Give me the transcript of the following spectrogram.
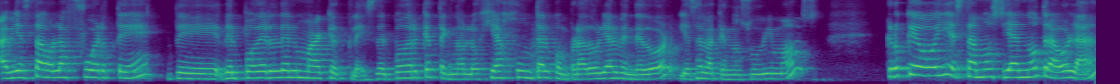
había esta ola fuerte del poder del marketplace, del poder que tecnología junta al comprador y al vendedor, y esa es la que nos subimos. Creo que hoy estamos ya en otra ola,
